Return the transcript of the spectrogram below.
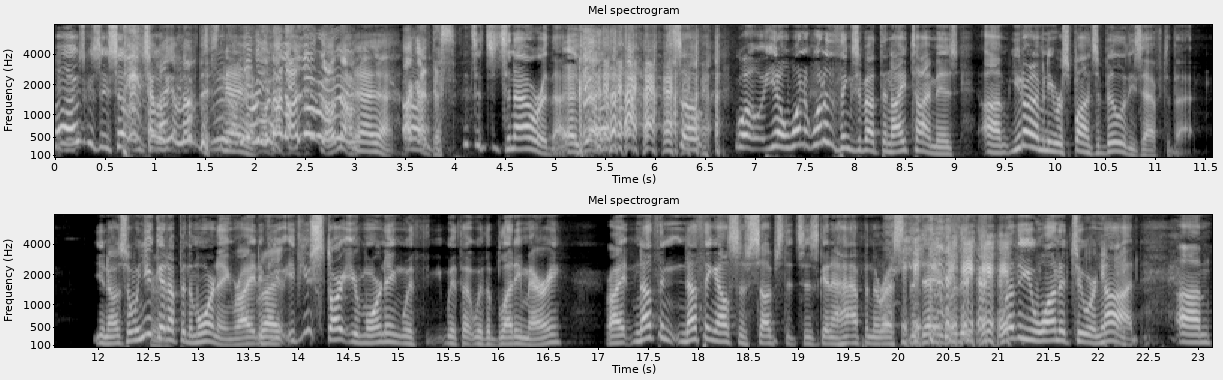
Oh, I was going to say so. so I love this. Yeah, yeah. No, no, no, no, no. Yeah, yeah. I got this. It's, it's, it's an hour of that. so, well, you know, one, one of the things about the nighttime is um, you don't have any responsibilities after that. You know, so when you get up in the morning, right? If, Right. You, if you start your morning with with a, with a Bloody Mary, right? Nothing nothing else of substance is going to happen the rest of the day, whether, whether you wanted to or not. Um,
